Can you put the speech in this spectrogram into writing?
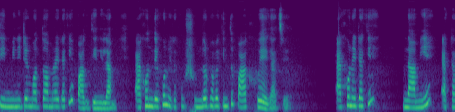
তিন মিনিটের মতো আমরা এটাকে পাক দিয়ে নিলাম। এখন দেখুন, এটা খুব সুন্দরভাবে কিন্তু পাক হয়ে গেছে। এখন এটাকে নামিয়ে একটা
